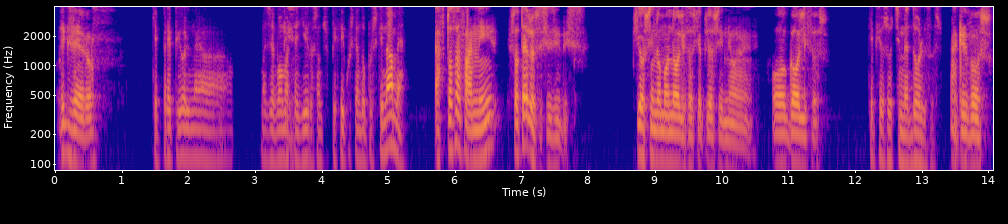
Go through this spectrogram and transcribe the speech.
Δεν ξέρω. Και πρέπει όλοι να μαζευόμαστε γύρω σαν τους πυθίκους και να το προσκυνάμε. Αυτό θα φανεί στο τέλος της συζήτησης. Ποιος είναι ο μονόλιθος και ποιος είναι ο, ο ογκόλιθος. Και ποιος ο τσιμεντόλιθος. Ακριβώς.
